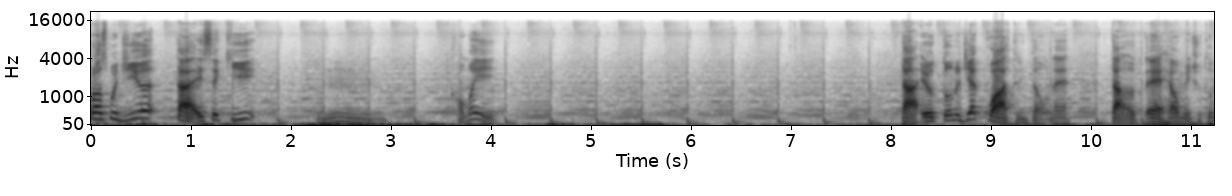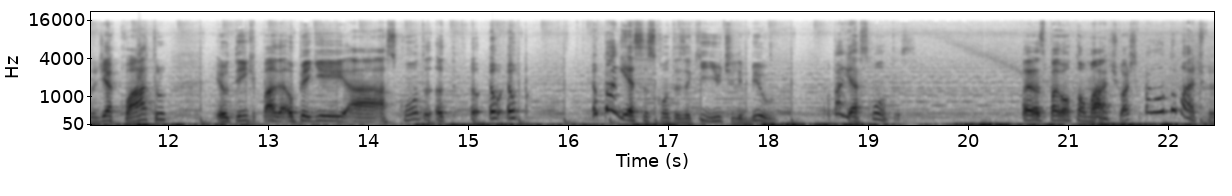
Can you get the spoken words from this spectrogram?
Próximo dia. Tá, esse aqui. Hum. Calma aí. Tá, eu tô no dia 4 então, né? Tá, é, realmente, eu tô no dia 4. Eu tenho que pagar. Eu peguei a, as contas. Eu, eu, eu, eu, paguei essas contas aqui, Utility Bill. Eu paguei as contas. Elas pagam automático? Eu acho que pagam automático,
